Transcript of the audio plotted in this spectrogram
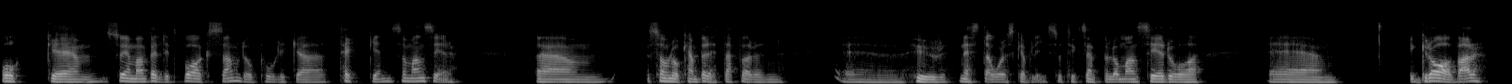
Och eh, så är man väldigt vaksam då på olika tecken som man ser. Eh, som då kan berätta för en eh, hur nästa år ska bli. Så till exempel om man ser då eh, gravar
